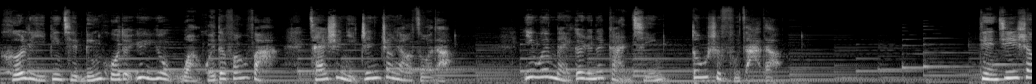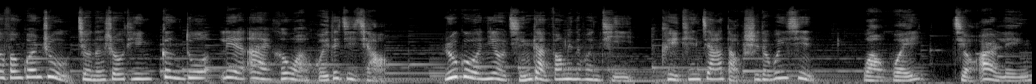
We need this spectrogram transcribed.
合理并且灵活的运用挽回的方法，才是你真正要做的。因为每个人的感情都是复杂的。点击上方关注，就能收听更多恋爱和挽回的技巧。如果你有情感方面的问题，可以添加导师的微信，挽回九二零。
